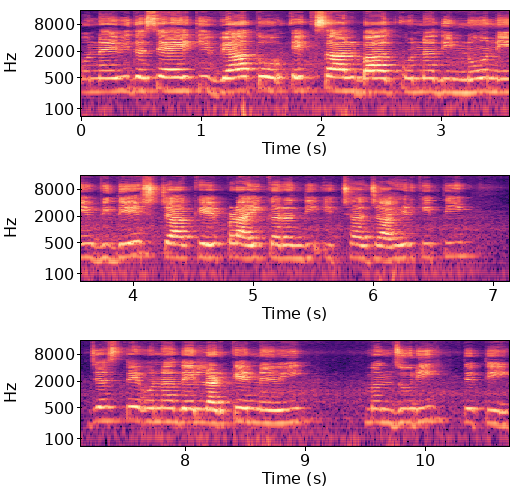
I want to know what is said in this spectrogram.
ਉਹਨਾਂ ਇਹ ਵੀ ਦੱਸਿਆ ਹੈ ਕਿ ਵਿਆਹ ਤੋਂ 1 ਸਾਲ ਬਾਅਦ ਉਹਨਾਂ ਦੀ ਨੂੰਹ ਨੇ ਵਿਦੇਸ਼ ਜਾ ਕੇ ਪੜ੍ਹਾਈ ਕਰਨ ਦੀ ਇੱਛਾ ਜ਼ਾਹਿਰ ਕੀਤੀ, ਜਿਸ ਤੇ ਉਹਨਾਂ ਦੇ ਲੜਕੇ ਨੇ ਵੀ ਮਨਜ਼ੂਰੀ ਦਿੱਤੀ।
